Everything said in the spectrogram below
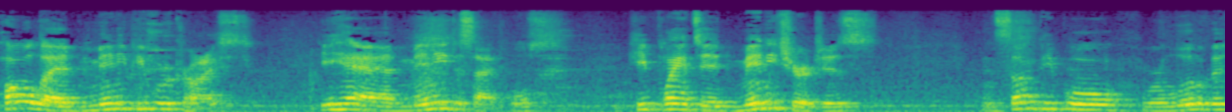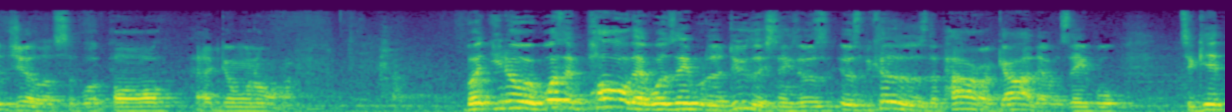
Paul led many people to Christ. He had many disciples. He planted many churches. And some people were a little bit jealous of what Paul had going on. But you know, it wasn't Paul that was able to do these things. It was, it was because it was the power of God that was able to get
